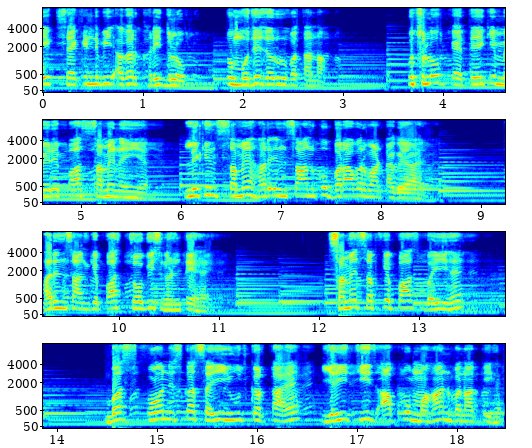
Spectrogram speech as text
एक सेकंड भी अगर खरीद लो तो मुझे ज़रूर बताना। कुछ लोग कहते हैं कि मेरे पास समय नहीं है, लेकिन समय हर इंसान को बराबर बांटा गया है। हर इंसान के पास 24 घंटे है। समय सबके पास वही है। बस कौन इसका सही यूज़ करता है, यही चीज़ आपको महान बनाती है।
